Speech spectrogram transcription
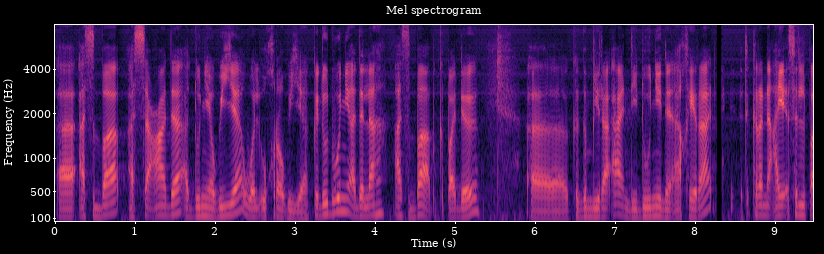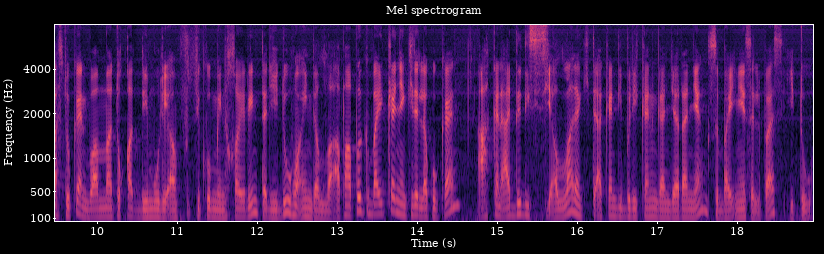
uh, asbab as-sa'adah ad-dunyawiyah wal ukhrawiyah kedua-duanya adalah asbab kepada Uh, kegembiraan di dunia dan akhirat. Kerana ayat selepas tu kan wa ma tuqaddimu li anfusikum min khairin tajiduhu indallah. Apa-apa kebaikan yang kita lakukan akan ada di sisi Allah dan kita akan diberikan ganjaran yang sebaiknya selepas itu.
